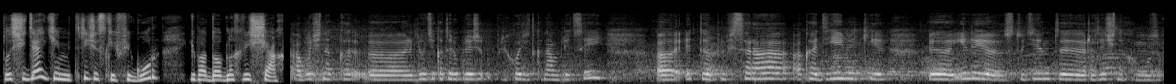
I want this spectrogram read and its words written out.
площадях геометрических фигур и подобных вещах. Обычно э, люди, которые приходят к нам в лицей, э, это профессора, академики э, или студенты различных вузов.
